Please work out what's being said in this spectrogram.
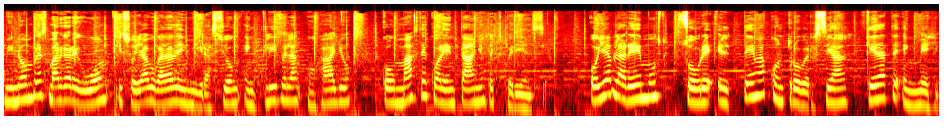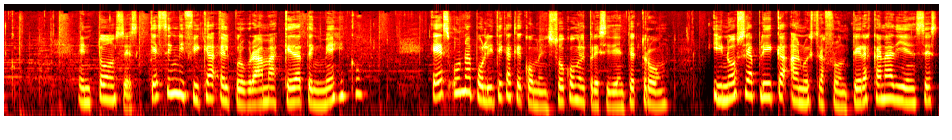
Mi nombre es Margaret Wong y soy abogada de inmigración en Cleveland, Ohio, con más de 40 años de experiencia. Hoy hablaremos sobre el tema controversial Quédate en México. Entonces, ¿qué significa el programa Quédate en México? Es una política que comenzó con el presidente Trump y no se aplica a nuestras fronteras canadienses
